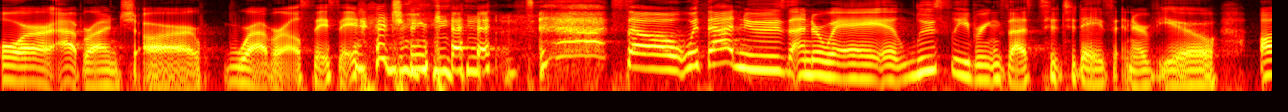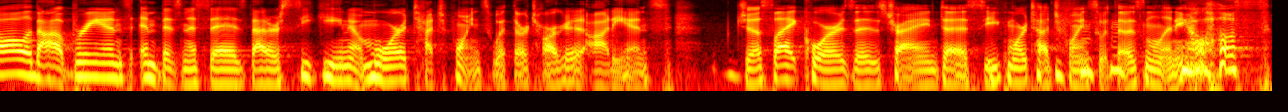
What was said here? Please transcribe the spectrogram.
or at brunch or wherever else they say to drink it. so, with that news underway, it loosely brings us to today's interview, all about brands and businesses that are seeking more touch points with their targeted audience, just like Coors is trying to seek more touch points with those millennials.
